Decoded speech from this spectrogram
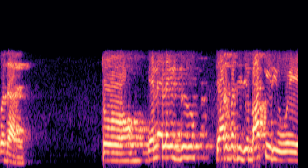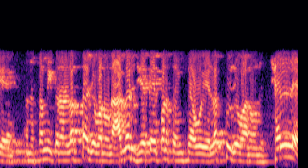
વધારે તો એને લઈ દીધું ત્યાર પછી જે બાકી રહ્યું હોય અને સમીકરણ લખતા જવાનું અને આગળ જે કંઈ પણ સંખ્યા હોય એ લખતું જવાનું અને છેલ્લે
